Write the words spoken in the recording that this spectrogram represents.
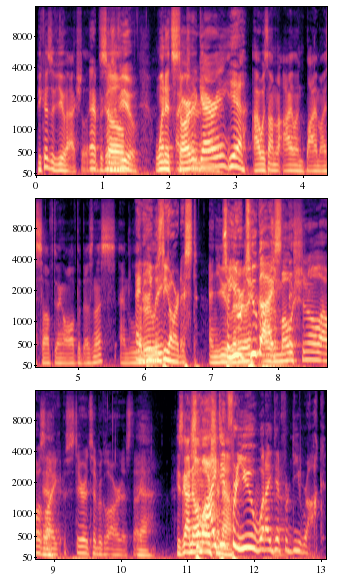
Because of you, actually. Yeah, because So, of you. When it started, turned- Gary, Yeah. I was on an island by myself doing all of the business, and And literally, he was the artist. and you so you were literally- two I was guys. emotional. I was Yeah. like stereotypical artist. I- Yeah, he's got no so I did now. for you what I did for D Rock.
